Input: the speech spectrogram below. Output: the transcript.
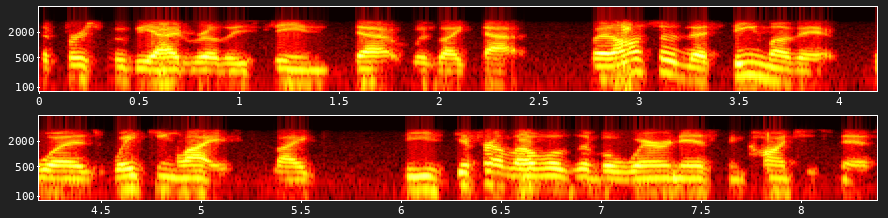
the first movie I'd really seen that was like that. But also the theme of it was waking life, like these different levels of awareness and consciousness,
